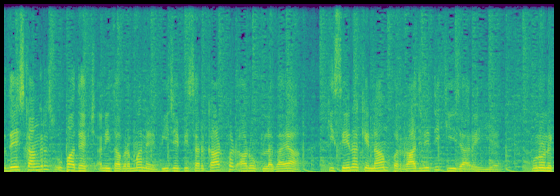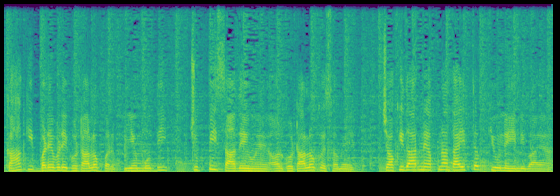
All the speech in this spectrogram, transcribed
प्रदेश कांग्रेस उपाध्यक्ष अनीता वर्मा ने बीजेपी सरकार पर आरोप लगाया कि सेना के नाम पर राजनीति की जा रही है। उन्होंने कहा कि बड़े बड़े घोटालों पर पीएम मोदी चुप्पी साधे हुए हैं और घोटालों के समय चौकीदार ने अपना दायित्व क्यों नहीं निभाया?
